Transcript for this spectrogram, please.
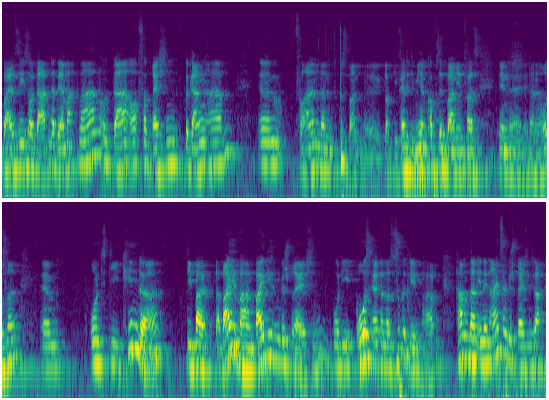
weil sie Soldaten der Wehrmacht waren und da auch Verbrechen begangen haben. Ähm, vor allem dann, das waren, äh, ich glaube, die Fälle, die mir im Kopf sind, waren jedenfalls in, äh, dann in Russland. Ähm, und die Kinder, die bei, dabei waren bei diesen Gesprächen, wo die Großeltern das zugegeben haben, haben dann in den Einzelgesprächen gesagt,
